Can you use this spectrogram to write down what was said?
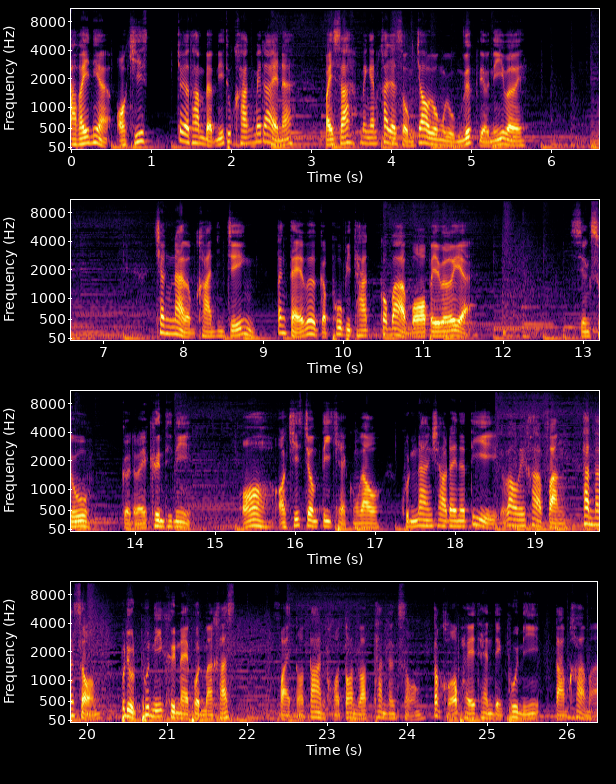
อะไรเนี่ยออคิส เจ้าจะทำแบบนี้ทุกครั้งไม่ได้นะ ไปซะ ไม่งั้นข้าจะส่งเจ้าลงหลุมลึกเดี๋ยวนี้เลย ช่างน่ารำคาญจริง ๆ ตั้งแต่เลิกกับผู้พิทักษ์ก็บ้าบอไปเลยอะ่ะ เสียงซู เกิดอะไรขึ้นที่นี่ อ๋อ ออคิสโจมตีแขกของเรา คุณนางชาวไดนาตี้เล่าให้ข้าฟัง ท่านทั้งสองบุรุษผู้นี้คือนายพลมาคัส ฝ่ายต่อต้านขอต้อนรับท่านทั้งสอง ต้องขออภัยแทนเด็กผู้นี้ตามข้ามา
